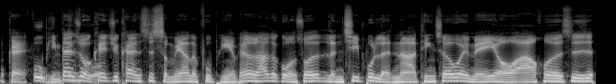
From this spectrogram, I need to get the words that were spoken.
，OK，负评，但是我可以去看是什么样的负评。比如说，他就跟我说冷气不冷啊，停车位没有啊，或者是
